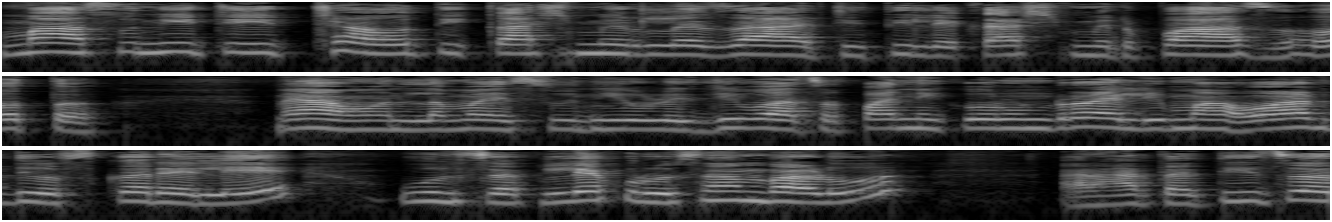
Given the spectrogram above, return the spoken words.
मासुनीची इच्छा होती काश्मीरला जायची तिले काश्मीर पाहायचं होतं. ना म्हणलं मैसून एवढे जीवाचं पाणी करून राहिली मा वाढदिवस करेले उलचक लेकरू सांभाळून. आणि आता तिचं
